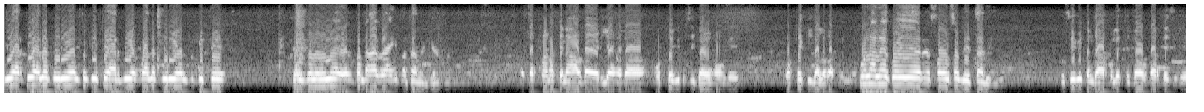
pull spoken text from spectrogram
जीआरपी वाले पूरी हेल्प कीते आरपीएफ वाले पूरी हेल्प कीते ਹੈਲਪ ਉਹਨਾਂ ਹੈਲਪ ਨਾਲ ਰਾਹੀਂ ਪਤਾ ਲੱਗਿਆ। ਅੱਛਾ ਥਾਣਾ ਕਨਾਲ ਦਾ ਏਰੀਆ ਹੈਗਾ ਉੱਥੇ ਵੀ ਤੁਸੀਂ ਗਏ ਹੋਵੋਗੇ। ਉੱਥੇ ਕੀ ਗੱਲਬਾਤ ਹੋਈ ਹੈ? ਉਹਨਾਂ ਨੇ ਕੋਈ ਰਿਸੋਰਸ ਦਿੱਤਾ ਨਹੀਂ। ਤੁਸੀਂ ਵੀ ਪੰਜਾਬ ਪੁਲਿਸ 'ਚ ਜੌਬ ਕਰਦੇ ਸੀਗੇ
